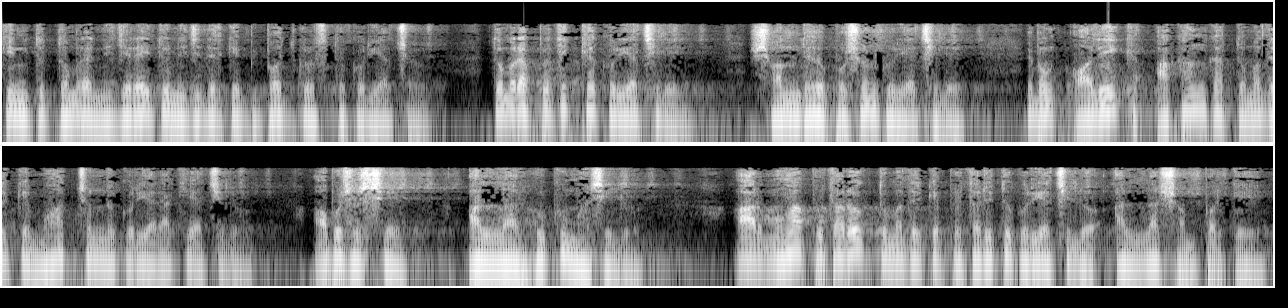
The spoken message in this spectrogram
কিন্তু তোমরা নিজেরাই তো নিজেদেরকে বিপদগ্রস্ত করিয়াছ। তোমরা প্রতীক্ষা করিয়াছিলে, সন্দেহ পোষণ করিয়াছিলে, এবং অলিক আকাঙ্ক্ষা তোমাদেরকে মহাচ্ছন্ন করিয়া রাখিয়াছিল। অবশেষে আল্লাহর হুকুম আসিল। আর মহাপ্রতারক তোমাদেরকে প্রতারিত করিয়াছিল আল্লাহ সম্পর্কে।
